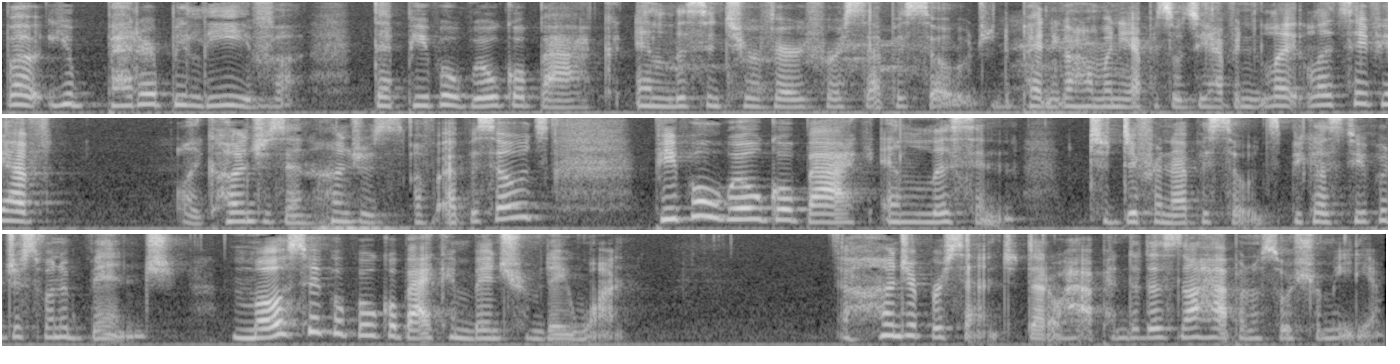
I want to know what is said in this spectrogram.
but you better believe that people will go back and listen to your very first episode, depending on how many episodes you have. And let's say if you have like hundreds and hundreds of episodes, people will go back and listen to different episodes because people just want to binge. Most people will go back and binge from day one. 100% that'll happen. That does not happen on social media.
